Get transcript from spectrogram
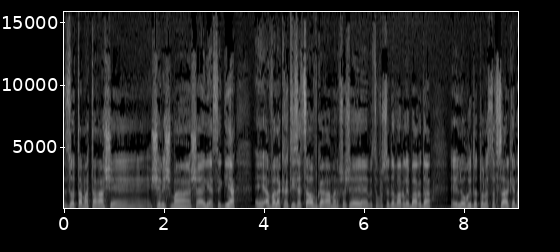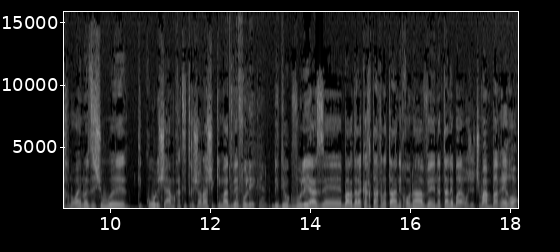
זאת המטרה ש- שלשמה שי אליאס הגיע, אה, אבל הכרטיס הצהוב גרם, אני חושב שבסופו של דבר לברדה אה, להוריד אותו לספסל, כי אנחנו ראינו איזשהו אה, תיקול שהיה מחצית ראשונה שכמעט ו... גבולי, כן. בדיוק גבולי, אז ברדה לקח את ההחלטה הנכונה ונתן לבררו, שתשמע, בררו,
